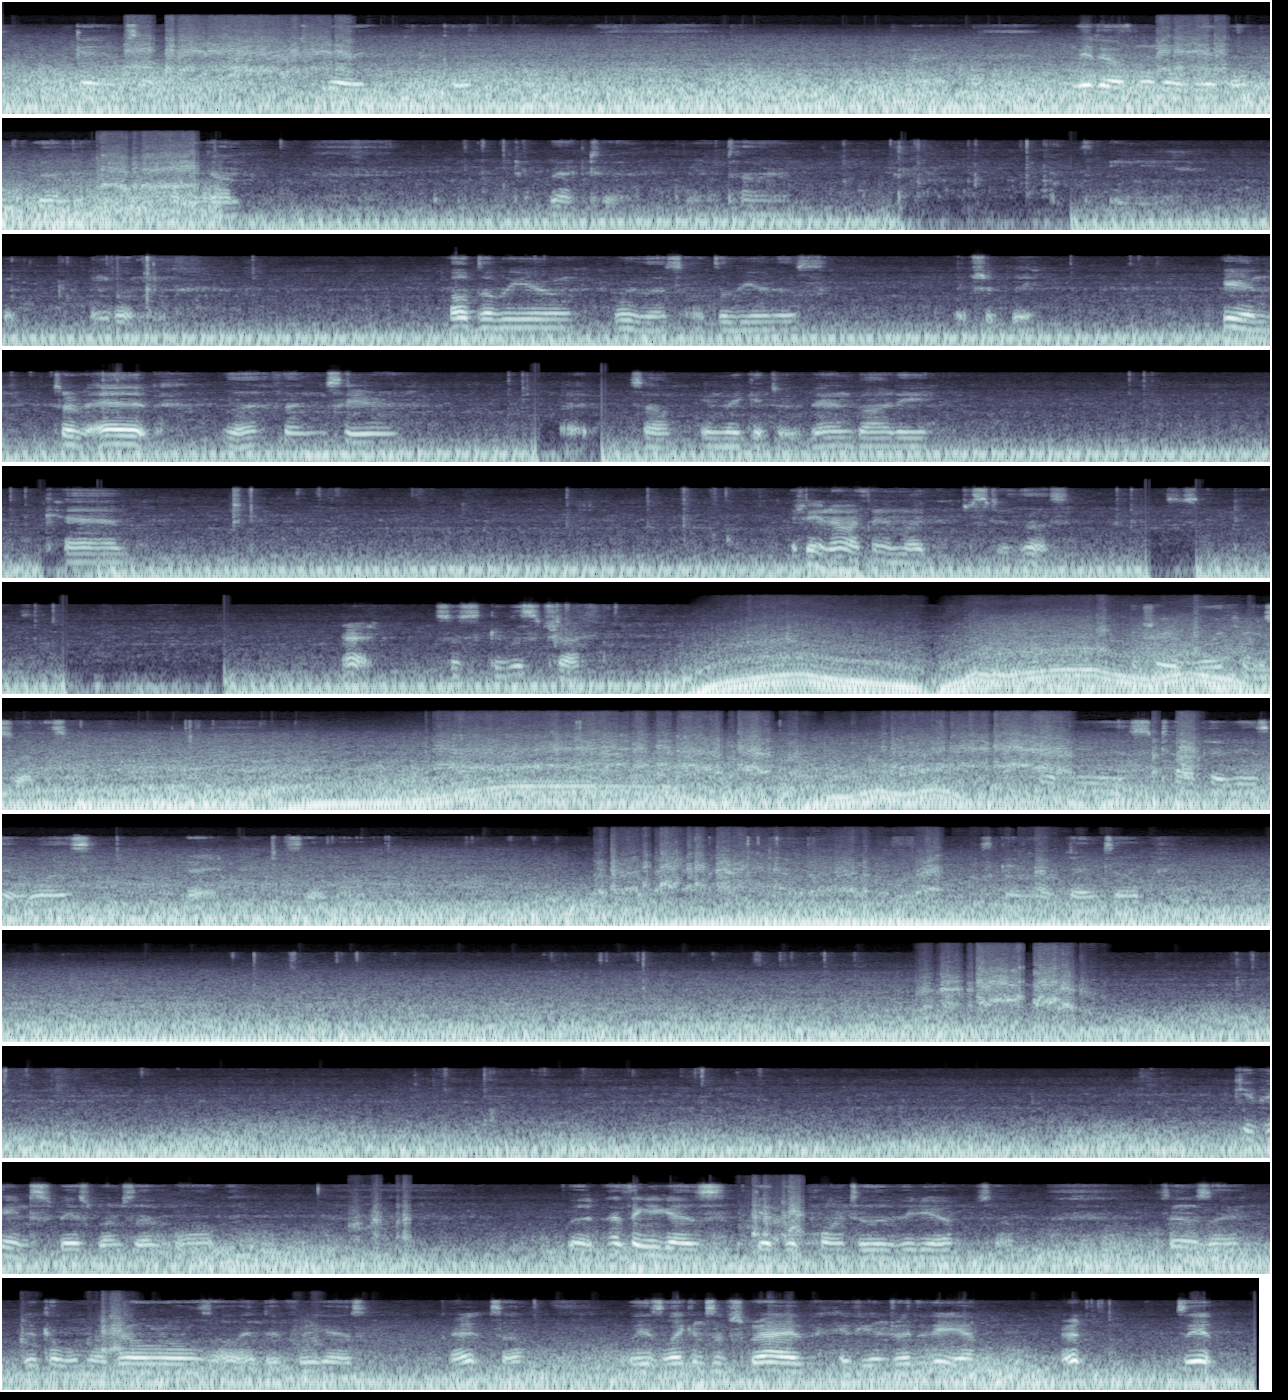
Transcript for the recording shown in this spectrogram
game, so it's really pretty cool. We do have one more vehicle, then I'll be done. Back to Alt W. I believe that's Alt W it is. It should be. You can sort of edit the things here. Right, so you can make it to van body, cab. Actually, know, I think I might just do this. Alright, so let's give this a try. Actually, really curious about this one. As top heavy as it was. Alright, slow mo. It's getting all bent up. Hitting space bars that won't. But I think you guys get the point of the video, so as soon as I do a couple more barrel rolls, I'll end it for you guys. Alright, so please like and subscribe if you enjoyed the video. Alright, see ya.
